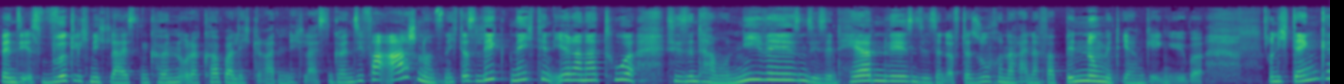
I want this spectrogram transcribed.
wenn sie es wirklich nicht leisten können oder körperlich gerade nicht leisten können. Sie verarschen uns nicht. Das liegt nicht in ihrer Natur. Sie sind Harmoniewesen, sie sind Herdenwesen, sie sind auf der Suche nach einer Verbindung mit ihrem Gegenüber. Und ich denke,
